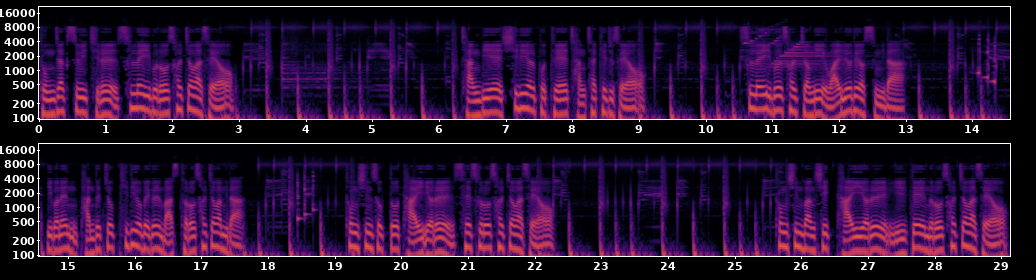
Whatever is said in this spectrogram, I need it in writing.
동작 스위치를 슬레이브로 설정하세요. 장비의 시리얼 포트에 장착해주세요. 슬레이브 설정이 완료되었습니다. 이번엔 반대쪽 TD500을 마스터로 설정합니다. 통신 속도 다이얼을 세수로 설정하세요. 통신 방식 다이얼을 1대 N으로 설정하세요.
